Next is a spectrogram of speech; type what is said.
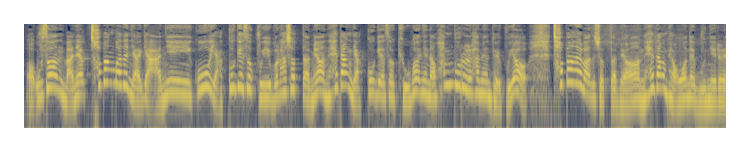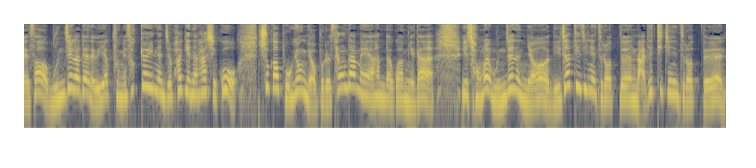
어, 우선 만약 처방받은 약이 아니고 약국에서 구입을 하셨다면 해당 약국에서 교환이나 환불을 하면 되고요. 처방을 받으셨다면 해당 병원에 문의를 해서 문제가 된 의약품이 섞여 있는지 확인을 하시고 추가 복용 여부를 상담해야 한다고 합니다. 이 정말 문제는요. 니자티딘이 들었든 나디티딘이 들었든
